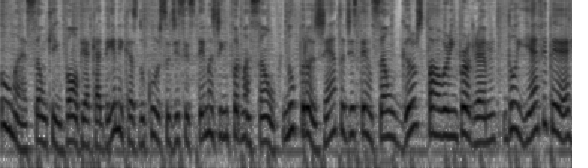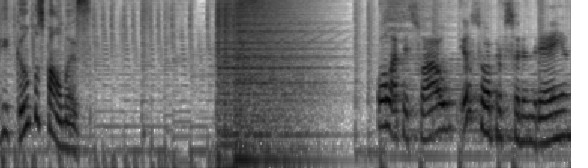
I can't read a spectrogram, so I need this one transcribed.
Uma ação que envolve acadêmicas do curso de Sistemas de Informação no projeto de extensão Girls Powering Program do IFPR Campus Palmas. Olá pessoal, eu sou a professora Andréia.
